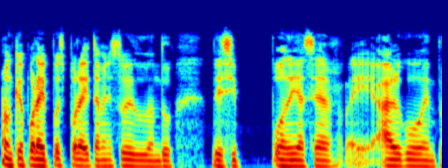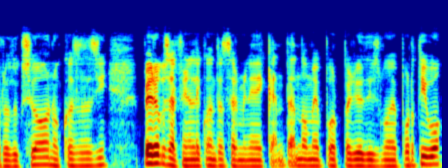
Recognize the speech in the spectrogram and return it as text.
Aunque por ahí, pues por ahí también estuve dudando de si podía hacer eh, algo en producción o cosas así, pero pues al final de cuentas terminé decantándome por periodismo deportivo.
